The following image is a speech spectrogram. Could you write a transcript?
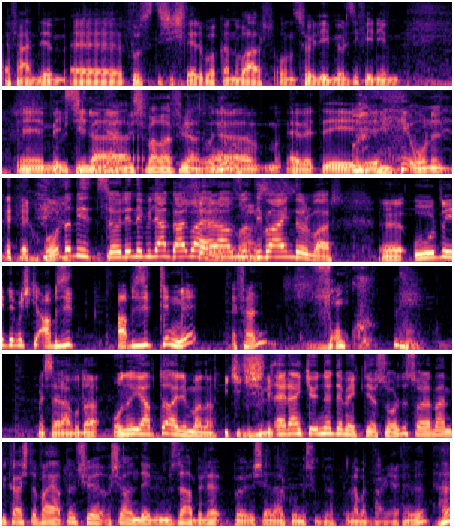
Efendim e, Rus Dışişleri Bakanı var. Onu söyleyemiyoruz efendim. E, Çinli Meksika. gelmiş falan filan. O değil mi? e, evet e, onu orada bir söylenebilen galiba Söyleyeyim Herrhausen abi. die Binder var. Ee, Uğur Bey demiş ki Abzit, Abzittin mi? Efendim? Zonk. Mesela bu da Onu yaptı Ali bana. İki kişilik. Erenköy ne demek diye sordu. Sonra ben birkaç defa yaptım. Şu, şu anda evimizde habire böyle şeyler konuşuluyor. Ha?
